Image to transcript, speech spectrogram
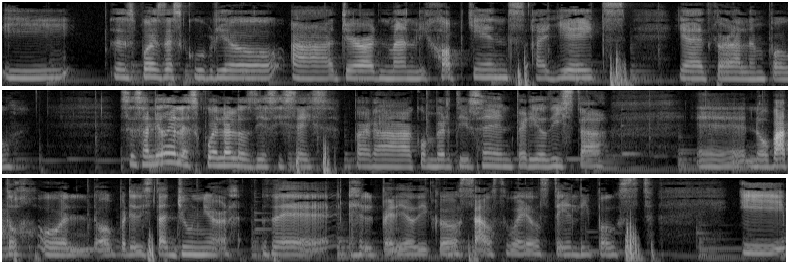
y después descubrió a Gerard Manley Hopkins, a Yeats y a Edgar Allan Poe. Se salió de la escuela a los 16 para convertirse en periodista eh, novato o, periodista junior del periódico South Wales Daily Post. Y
